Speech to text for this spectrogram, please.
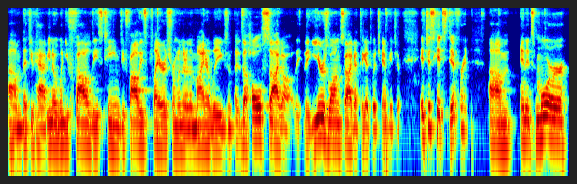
um, that you have. You know, when you follow these teams, you follow these players from when they're in the minor leagues and the whole saga, the, the years long saga to get to a championship. It just hits different. Um, and it's more,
